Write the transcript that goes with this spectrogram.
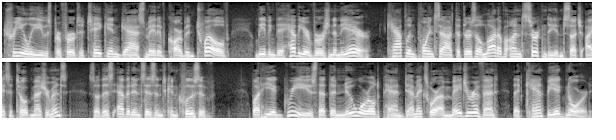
tree leaves prefer to take in gas made of carbon 12, leaving the heavier version in the air. Kaplan points out that there's a lot of uncertainty in such isotope measurements, so this evidence isn't conclusive. But he agrees that the New World pandemics were a major event that can't be ignored,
